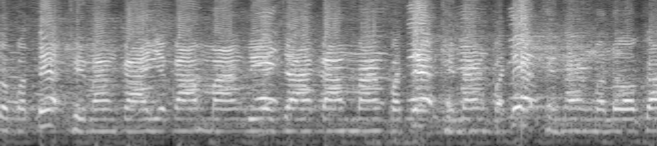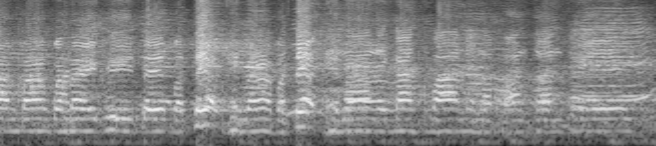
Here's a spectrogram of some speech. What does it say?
សុបតិខិនាងកាយកម្មមាងវាចាកម្មមាងបតិខិនាងបតិខិនាងមโนកម្មមាងបណៃធីតេបតិខិនាបតិខិនានៃការថ្វានៃលបានតាន់ទេ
